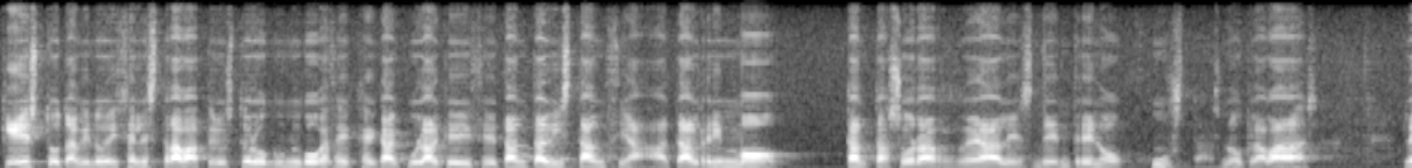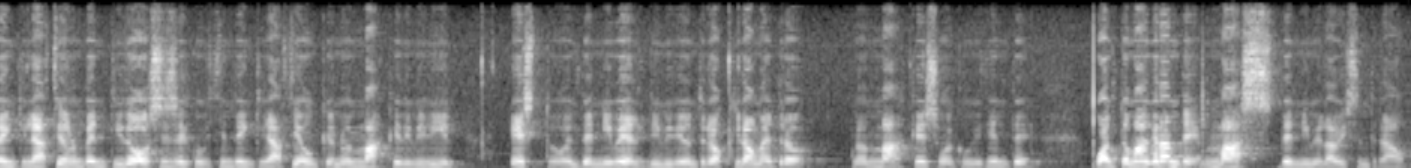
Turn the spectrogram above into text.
que esto también lo dice el Strava, pero esto lo único que hace es que calcular que dice tanta distancia a tal ritmo tantas horas reales de entreno justas, ¿no? clavadas. La inclinación 22 es el coeficiente de inclinación, que no es más que dividir esto, el desnivel, dividido entre los kilómetros, no es más que eso, el coeficiente. Cuanto más grande, más desnivel habéis entrenado.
